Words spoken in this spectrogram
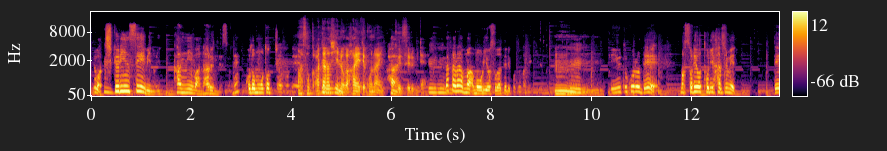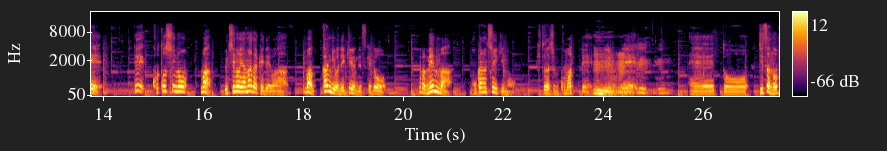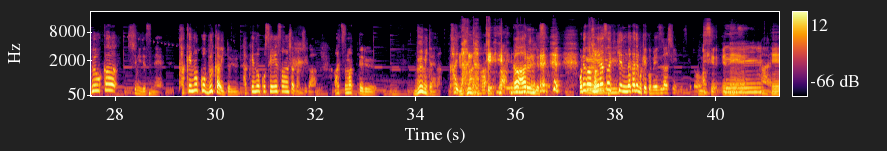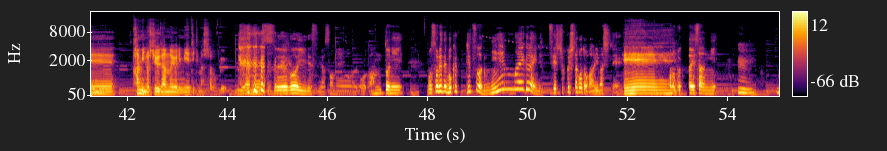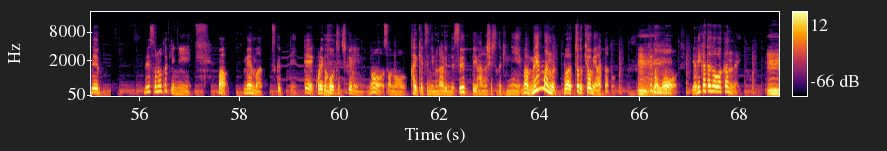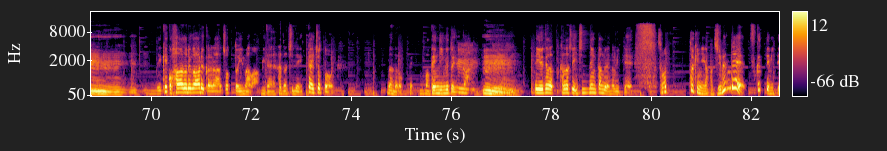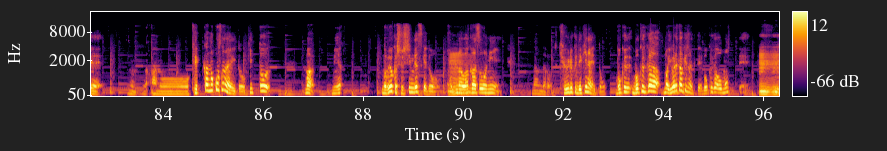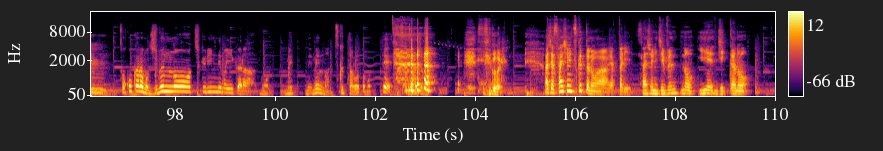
要は竹林整備の一環にはなるんですよね、うん、子供を取っちゃうので。あそうか。新しいのが生えてこないくするみたいな、はい、だからまあ森を育てることができると、うん、っていうところで、まあ、それを取り始めてで今年のまあうちの山だけではまあ管理はできるんですけどやっぱメンマ他の地域も人たちも困っているので、えっと実は延岡市にですねたけのこ部会というたけのこ生産者たちが集まってる部みたいな会なんだってがあるんですよ。これは宮崎県の中でも結構珍しいんですけど。ですよね。はい、えー、神の集団のように見えてきました僕。いやもうすごいですよ。その本当にもうそれで僕、実は2年前ぐらいに接触したことがありまして、この物体さんに。うん、でで、その時に、まあ、メンマ作っていて、これが放置竹林のその解決にもなるんですっていう話をした時に、まあ、メンマはちょっと興味あったと。うん、けども、やり方が分かんない。うん、で結構ハードルがあるからちょっと今はみたいな形で一回ちょっとなんだろう、まあ、ペンディングというか、うん、っていう形で1年間ぐらい伸びてその時にやっぱ自分で作ってみて、うんあのー、結果残さないときっとまあ延岡出身ですけどこんな若造に、うん、なんだろう協力できないと僕僕が、まあ、言われたわけじゃなくて僕が思って、うんうん、そこからも自分の竹林でもいいからもうメメンマ作ったろうと思って すごい。あ、じゃあ最初に作ったのは、やっぱり最初に自分の家、実家の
